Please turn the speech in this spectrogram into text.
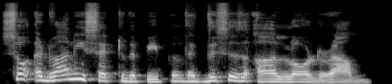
So Advani said to the people that this is our Lord Ram.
